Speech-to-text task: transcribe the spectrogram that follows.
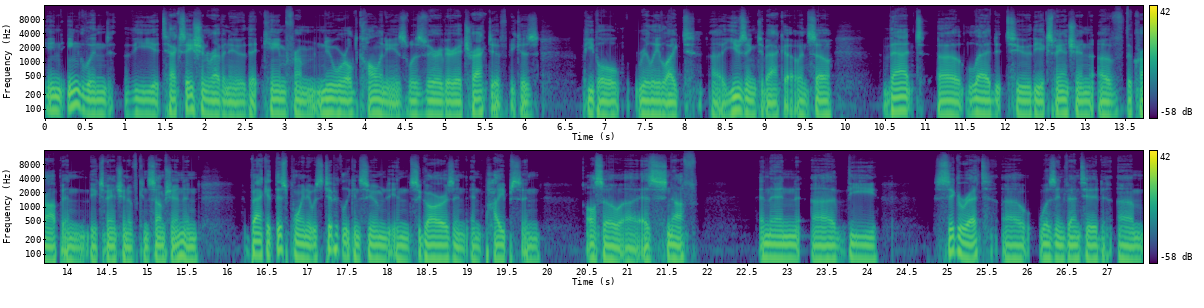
in England, the taxation revenue that came from New World colonies was very, very attractive because people really liked uh, using tobacco, and so that uh, led to the expansion of the crop and the expansion of consumption. And back at this point, it was typically consumed in cigars and, and pipes and also uh, as snuff. And then uh, the cigarette uh, was invented um,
